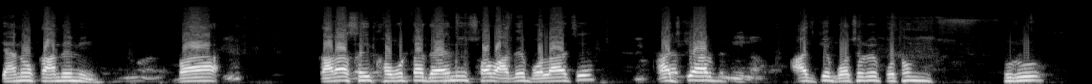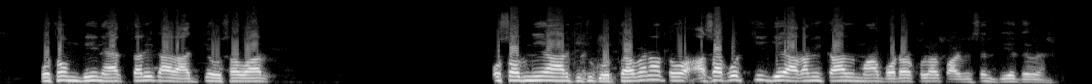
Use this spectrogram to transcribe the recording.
কেন কাঁদেনি বা কারা সেই খবরটা দেয়নি, সব আগে বলা আছে। আজকে আর- আজকে বছরের প্রথম শুরু, প্রথম দিন এক তারিখ, আর আজকে ওসব আর ওসব নিয়ে আর কিছু করতে হবে না। তো আশা করছি যে আগামীকাল মা বর্ডার খোলার পারমিশন দিয়ে দেবেন।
